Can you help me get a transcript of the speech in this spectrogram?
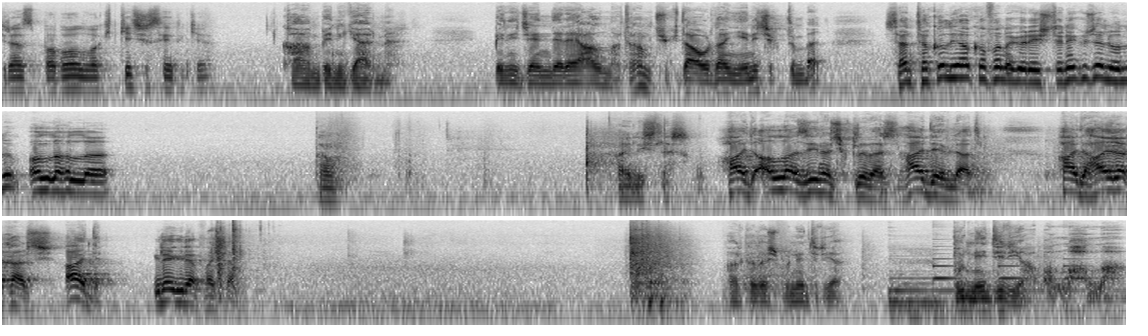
Biraz baba ol vakit geçirseydik ya. Kaan beni germe. Beni cendereye alma tamam mı? Çünkü daha oradan yeni çıktım ben. Sen takıl ya kafana göre işte ne güzel oğlum. Allah Allah. Tamam. Hayırlı işler. Haydi Allah zihin açıklığı versin. Haydi evladım. Haydi hayra karşı. Haydi. Güle güle paşam. Arkadaş bu nedir ya? Bu nedir ya? Allah Allah.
